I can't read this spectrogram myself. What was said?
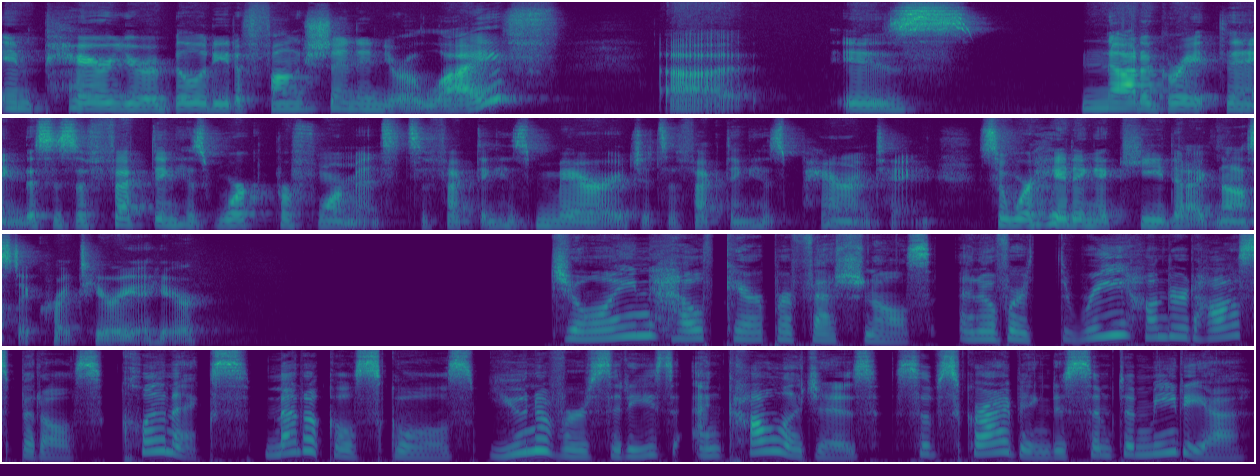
impair your ability to function in your life uh, is not a great thing. This is affecting his work performance, it's affecting his marriage, it's affecting his parenting. So, we're hitting a key diagnostic criteria here. Join healthcare professionals and over 300 hospitals, clinics, medical schools, universities, and colleges subscribing to Symptom Media.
